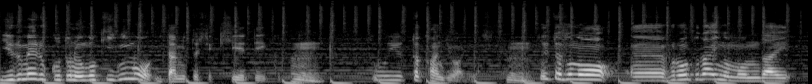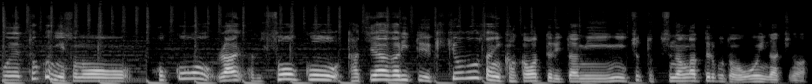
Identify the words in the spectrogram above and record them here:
緩めることの動きにも痛みとして消えていく。うん。そういった感じはあります。うん。そういったその、えーフロントラインの問題、これ特にその、歩行、走行、立ち上がりという気境動作に関わっている痛みにちょっとつながっていることが多いなっていうのは、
